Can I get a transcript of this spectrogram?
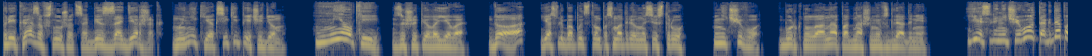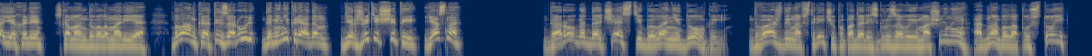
«Приказов слушаться без задержек, мы не кексики печь идем». «Мелкий!» – зашипела Ева. «Да», — я с любопытством посмотрел на сестру. «Ничего», — буркнула она под нашими взглядами. «Если ничего, тогда поехали», — скомандовала Мария. «Бланка, ты за руль, Доминик рядом. Держите щиты, ясно?» Дорога до части была недолгой. Дважды навстречу попадались грузовые машины, одна была пустой,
